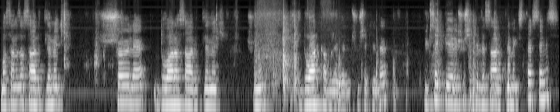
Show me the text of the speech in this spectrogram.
Masanıza sabitlemek şöyle duvara sabitlemek şunu duvar kabul edelim şu şekilde. Yüksek bir yere şu şekilde sabitlemek isterseniz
